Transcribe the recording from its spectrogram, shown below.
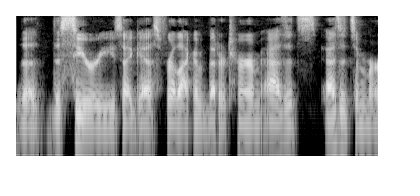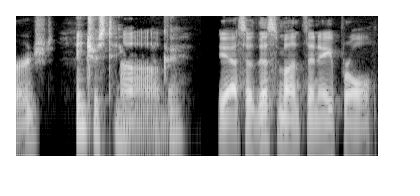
the the series, I guess, for lack of a better term, as it's as it's emerged. Interesting. Um, okay. Yeah. So this month in April,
